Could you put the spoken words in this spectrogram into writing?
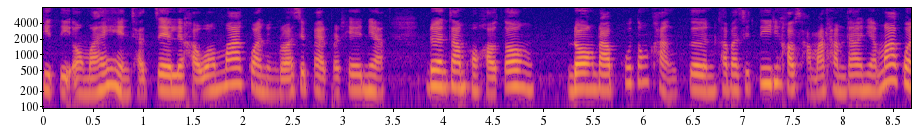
ถิติออกมาให้เห็นชัดเจนเลยค่ะว่ามากกว่า 118 ประเทศเนี่ยเดือนจำของเขาต้องรองรับผู้ต้องขังเกิน capacity ที่เขาสามารถทำได้เนี่ยมากกว่า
